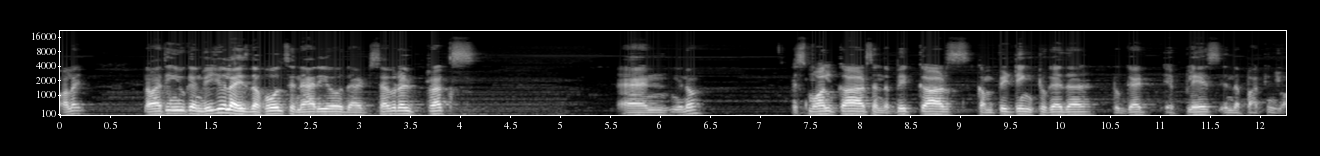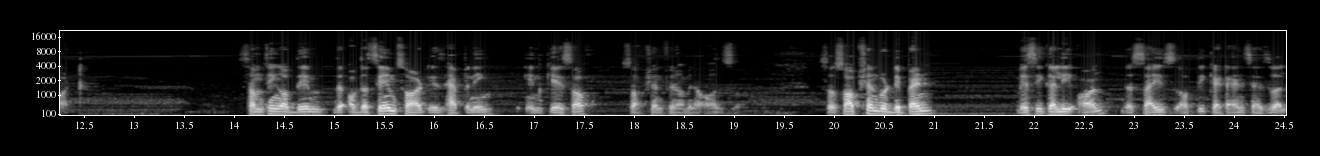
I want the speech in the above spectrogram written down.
alright. Now, I think you can visualize the whole scenario that several trucks and you know small cars and the big cars competing together to get a place in the parking lot. Something of them of the same sort is happening in case of sorption phenomena also. So, sorption would depend basically on the size of the cations as well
